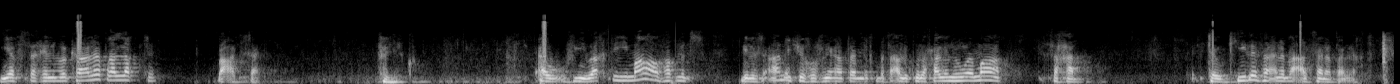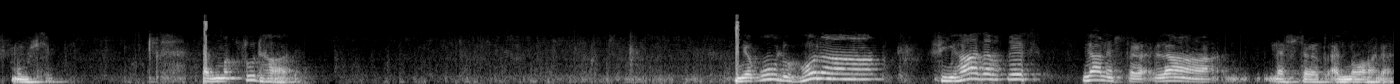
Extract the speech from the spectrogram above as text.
يفسخ الوكالة طلقته بعد سنة فليكن. أو في وقته ما وافقت قلت أنا شوفني أطلق بس على كل حال هو ما سحب. توكيله فأنا بعد سنة طلقت. مو مشكلة. المقصود هذا. يقول هنا في هذا القسم لا نشترط, لا نشترط الموالاة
